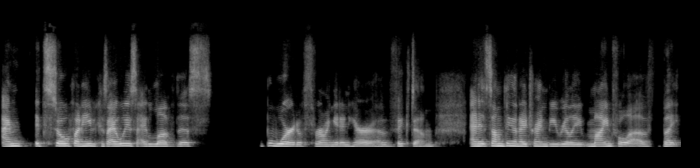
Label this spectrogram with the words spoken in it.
I'm it's so funny because I always I love this word of throwing it in here a victim and it's something that i try and be really mindful of but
